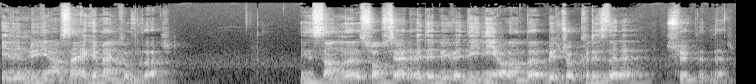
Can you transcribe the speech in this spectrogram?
ilim dünyasına egemen kıldılar. İnsanlığı sosyal, edebi ve dini alanda birçok krizlere sürüklediler.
